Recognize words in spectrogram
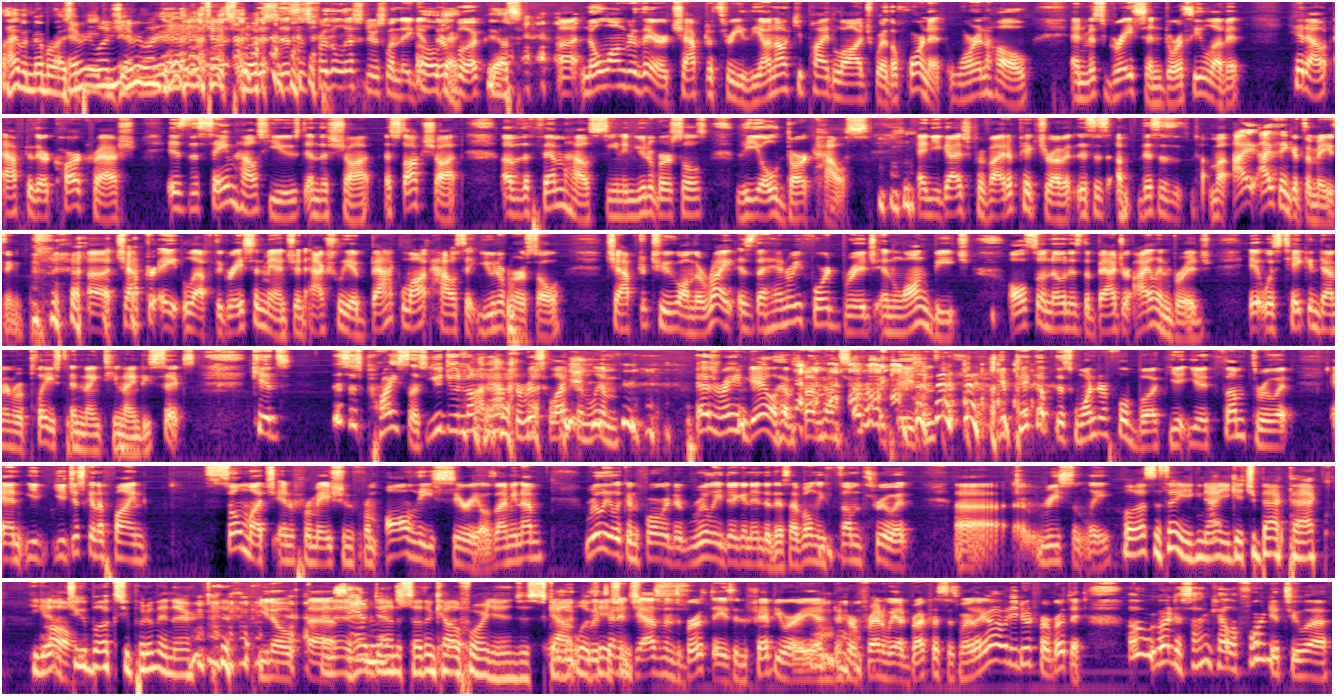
I haven't memorized the Everyone- pages everyone Larry. get out your textbooks. this, this is for the listeners when they get Oh, their book. Yes. Uh, no longer there. Chapter three: The unoccupied lodge where the Hornet, Warren Hull, and Miss Grayson, Dorothy Levitt, hid out after their car crash is the same house used in the shot, a stock shot of the Femm house seen in Universal's The Old Dark House. and you guys provide a picture of it. This is um, this is I, I think it's amazing. Uh, chapter eight left the Grayson Mansion, actually a backlot house at Universal. Chapter 2 on the right is the Henry Ford Bridge in Long Beach, also known as the Badger Island Bridge. It was taken down and replaced in 1996. Kids, this is priceless. You do not have to risk life and limb, as Ray and Gail have done on several occasions. You pick up this wonderful book, you, you thumb through it, and you, you're just going to find so much information from all these serials. I mean, I'm really looking forward to really digging into this. I've only thumbed through it uh, recently. Well, that's the thing. Now you get your backpack. You get Oh. the two books. You put them in there, You know, uh, and then head down to Southern California and just scout locations. Lieutenant. Jasmine's birthday is in February, and her friend, we had breakfast this morning. Like, oh, what are you doing for her birthday? Oh, we're going to Southern California to. Uh,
